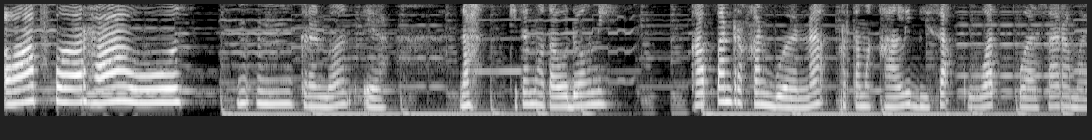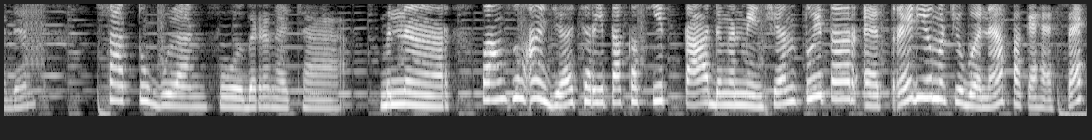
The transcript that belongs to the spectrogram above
lapar, haus. Mm-mm, keren banget ya. Nah, kita mau tahu dong nih, kapan rekan buana pertama kali bisa kuat puasa Ramadan satu bulan full bareng nggak Ca? Bener, langsung aja cerita ke kita dengan mention Twitter at Radio Mercubuana pakai hashtag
